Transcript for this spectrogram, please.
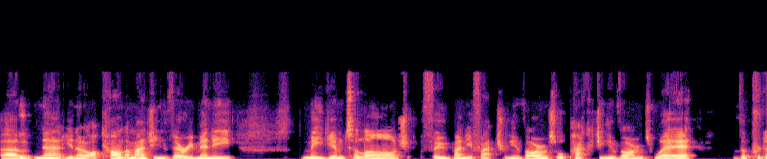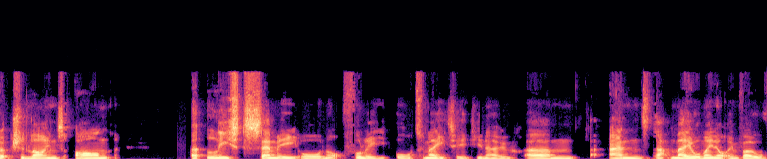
um, now you know i can't imagine very many medium to large food manufacturing environments or packaging environments where the production lines aren't at least semi or not fully automated you know um, and that may or may not involve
